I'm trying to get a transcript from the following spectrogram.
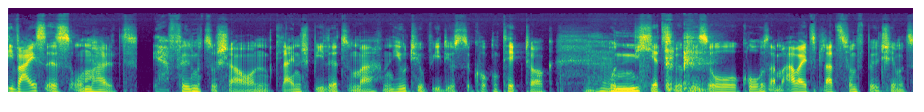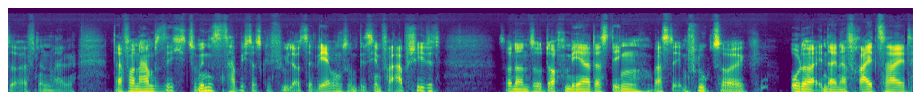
Device ist, um halt ja, Filme zu schauen, kleine Spiele zu machen, YouTube-Videos zu gucken, TikTok mhm. und nicht jetzt wirklich so groß am Arbeitsplatz fünf Bildschirme zu öffnen, weil davon haben sie sich, zumindest habe ich das Gefühl, aus der Werbung so ein bisschen verabschiedet, sondern so doch mehr das Ding, was du im Flugzeug oder in deiner Freizeit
